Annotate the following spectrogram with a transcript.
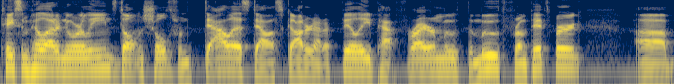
Taysom Hill out of New Orleans, Dalton Schultz from Dallas, Dallas Goedert out of Philly, Pat Freiermuth, the Muth from Pittsburgh. Uh,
